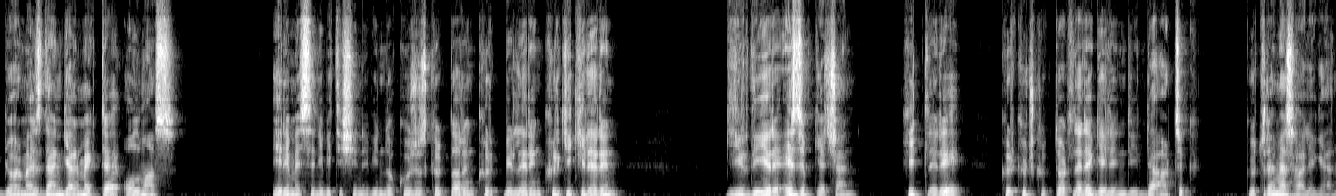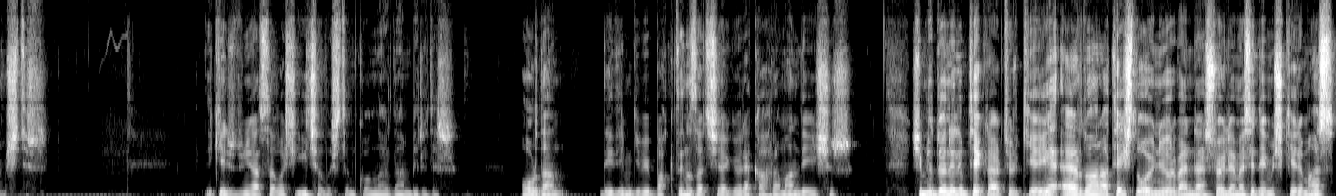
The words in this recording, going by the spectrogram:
görmezden gelmek de olmaz erimesini bitişini 1940'ların 41'lerin 42'lerin girdiği yeri ezip geçen Hitler'i 43-44'lere gelindiğinde artık götüremez hale gelmiştir. İkinci Dünya Savaşı iyi çalıştığım konulardan biridir. Oradan dediğim gibi baktığınız açıya göre kahraman değişir. Şimdi dönelim tekrar Türkiye'ye. Erdoğan ateşle oynuyor benden söylemesi demiş Kerim Has.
